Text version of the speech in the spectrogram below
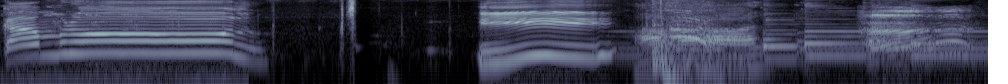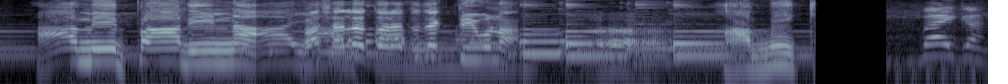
কামরুল! ই। আমি পারি না। বাসায় লো তোরা তো দেখতেইব না। আমি বাইগান।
